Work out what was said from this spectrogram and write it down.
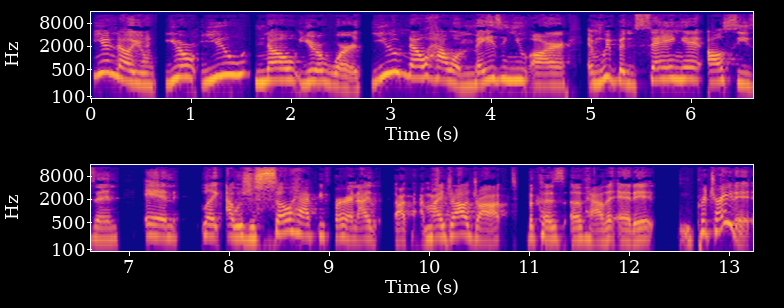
you know you you you know your worth. You know how amazing you are. And we've been saying it all season. And like i was just so happy for her and I, I my jaw dropped because of how the edit portrayed it.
